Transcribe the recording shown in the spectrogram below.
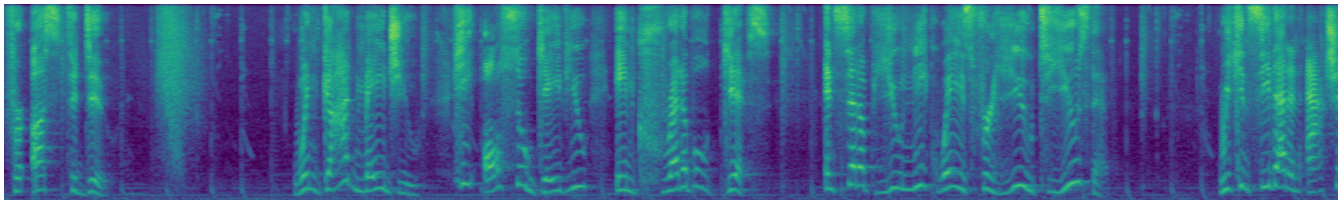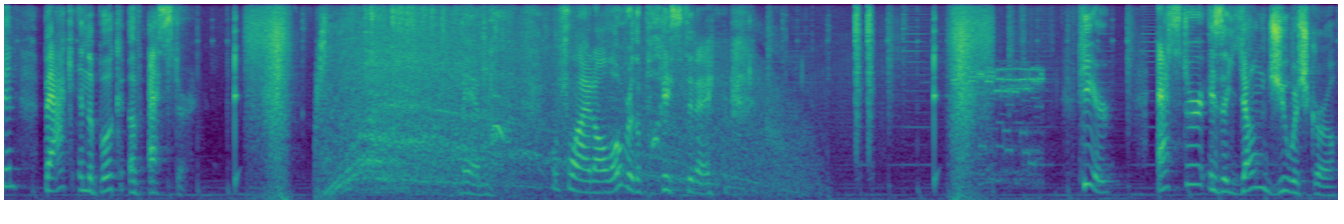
for us to do. When God made you, He also gave you incredible gifts and set up unique ways for you to use them. We can see that in action back in the book of Esther. Man, we're flying all over the place today. Here, Esther is a young Jewish girl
